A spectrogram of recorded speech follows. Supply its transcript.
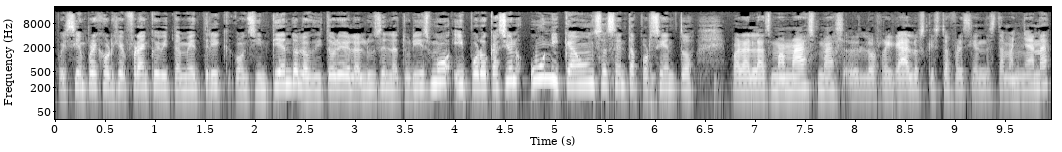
Pues siempre Jorge Franco y Vitametric consintiendo el auditorio de la luz del naturismo y por ocasión única un 60% para las mamás más eh, los regalos que está ofreciendo esta mañana.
